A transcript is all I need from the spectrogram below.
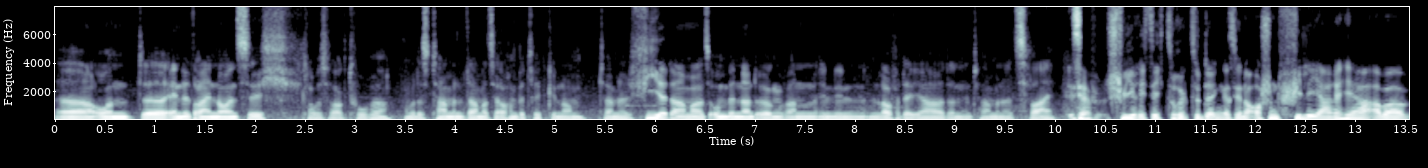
Äh, und äh, Ende 93, ich glaube es war Oktober, haben wir das Terminal damals ja auch in Betrieb genommen. Terminal 4 damals, umbenannt irgendwann in den, im Laufe der Jahre dann in Terminal 2. Ist ja schwierig, sich zurückzudenken, ist ja auch schon viele Jahre her, aber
